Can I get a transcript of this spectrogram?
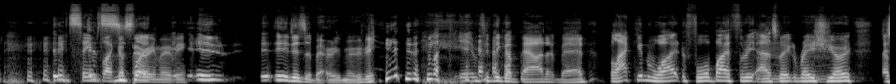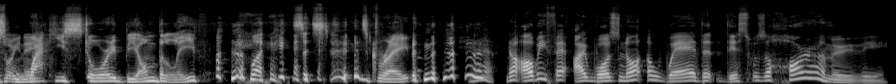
it it's- seems like a Berry movie. It, it, it is a Berry movie. like everything about it, man. Black and white, four by three aspect Mhm. ratio. That's what you need. wacky story beyond belief. like it's just, it's great. yeah. No, I'll be fair. I was not aware that this was a horror movie.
